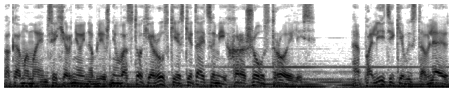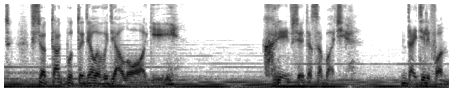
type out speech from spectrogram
Пока мы маемся херней на Ближнем Востоке, русские с китайцами хорошо устроились. А политики выставляют все так, будто дело в идеологии. Хрень все это собачья. Дай телефон.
